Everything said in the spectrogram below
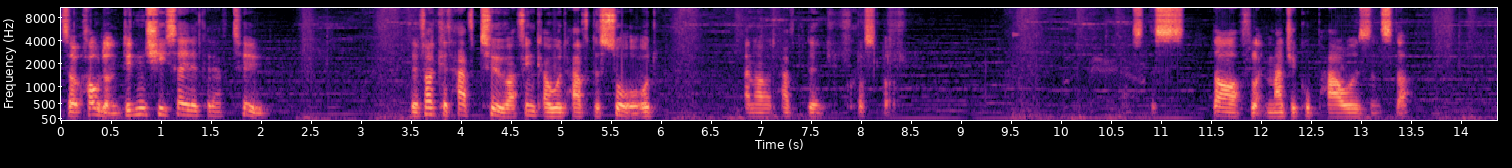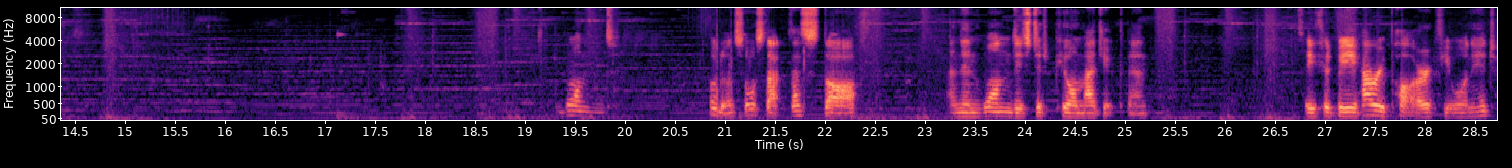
So hold on, didn't she say they could have two? If I could have two, I think I would have the sword and I would have the crossbow. That's the staff, like magical powers and stuff. Wand. Hold on, so what's that? That's staff. And then wand is just pure magic then. So you could be Harry Potter if you wanted.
